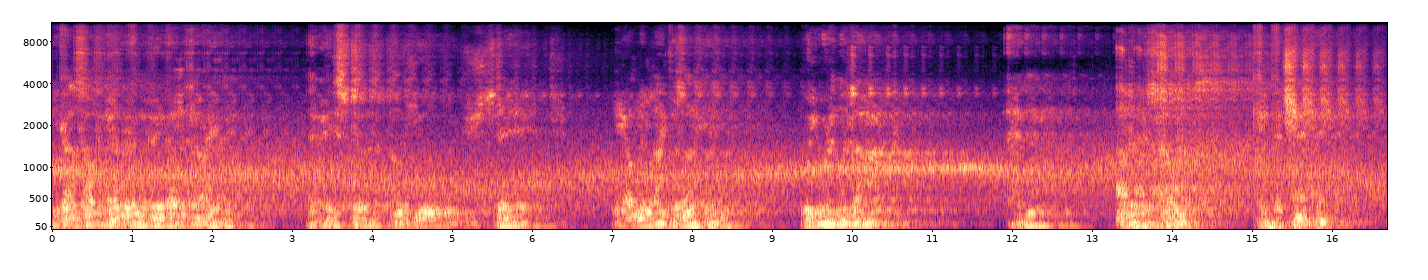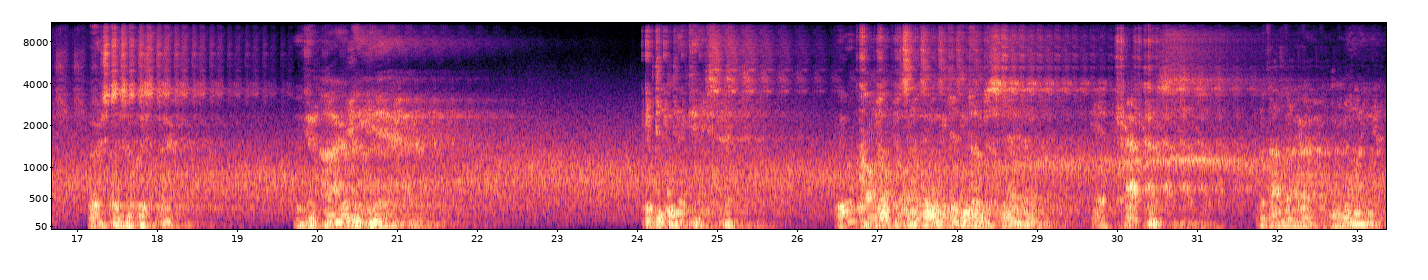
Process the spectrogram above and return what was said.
He got talking over in the big auditorium. There he stood a huge stage. The only light was on. We were in the dark. And out of his came the chant. Burst as a whisper. We could hardly hear. It didn't make any sense. We were caught up in something we didn't understand. Had trapped us without our knowing it.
